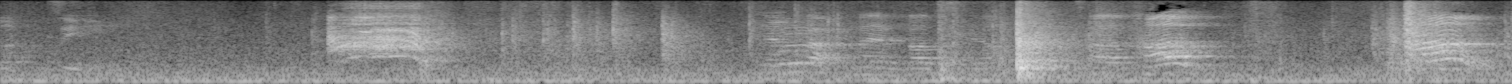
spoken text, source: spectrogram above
맞지. 몰라. 네 맞아요. 자 다음. 다음.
